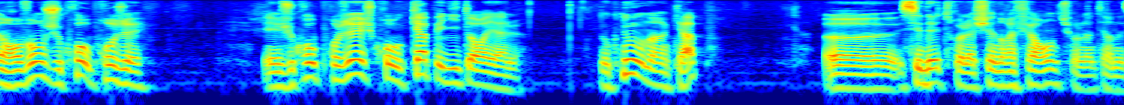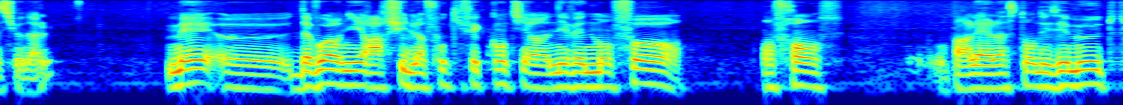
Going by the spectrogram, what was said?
en revanche, je crois au projet. Et je crois au projet et je crois au cap éditorial. Donc nous, on a un cap. C'est d'être la chaîne référente sur l'international. Mais d'avoir une hiérarchie de l'info qui fait que quand il y a un événement fort en France, on parlait à l'instant des émeutes,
